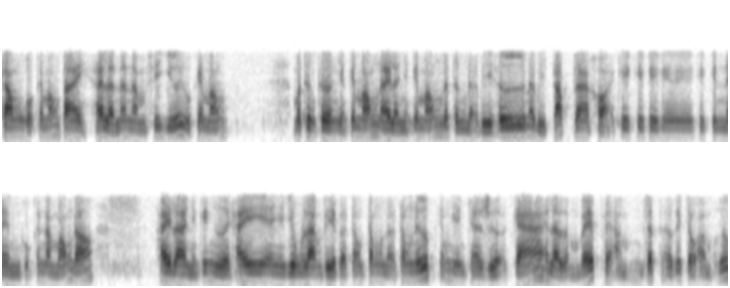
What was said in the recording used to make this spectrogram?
trong của cái móng tay hay là nó nằm phía dưới của cái móng. Mà thường thường những cái móng này là những cái móng nó từng đã bị hư nó bị tróc ra khỏi cái cái cái cái cái, cái nền của cái nằm móng đó hay là những cái người hay dùng làm việc ở trong trong ở trong nước, giống như rửa cá hay là làm bếp, hay ẩm rất ở cái chỗ ẩm ướt,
